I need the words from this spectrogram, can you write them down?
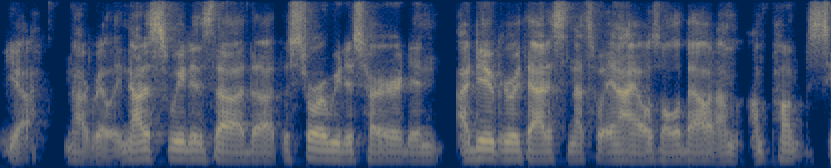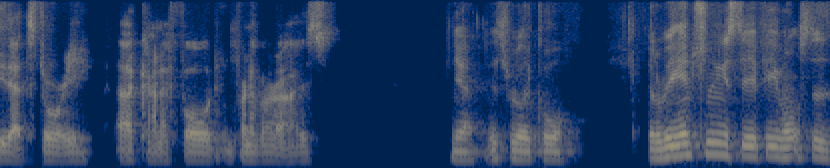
Yeah, not really, not as sweet as uh, the the story we just heard, and I do agree with Addison. That's what NIL is all about. I'm I'm pumped to see that story uh, kind of fold in front of our eyes. Yeah, it's really cool it'll be interesting to see if he wants to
